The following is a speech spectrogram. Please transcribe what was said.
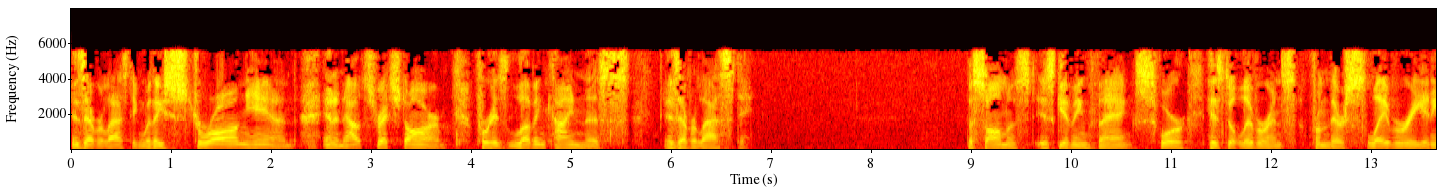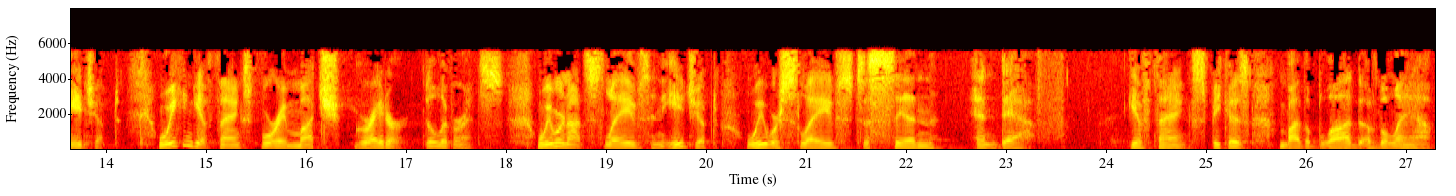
is everlasting, with a strong hand and an outstretched arm, for his loving kindness is everlasting. The psalmist is giving thanks for his deliverance from their slavery in Egypt. We can give thanks for a much greater deliverance. We were not slaves in Egypt, we were slaves to sin and death give thanks because by the blood of the Lamb,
